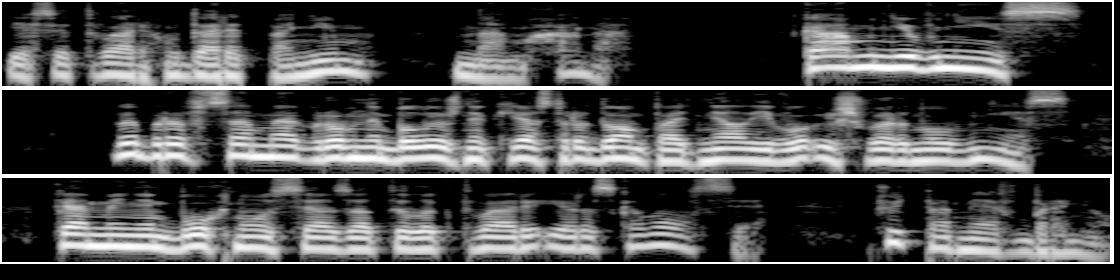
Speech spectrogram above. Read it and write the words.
Если тварь ударит по ним, нам хана. «Камни вниз!» Выбрав самый огромный булыжник, я с трудом поднял его и швырнул вниз. Камень бухнулся о затылок твари и раскололся, чуть промяв броню.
